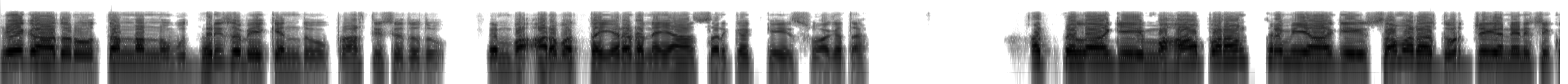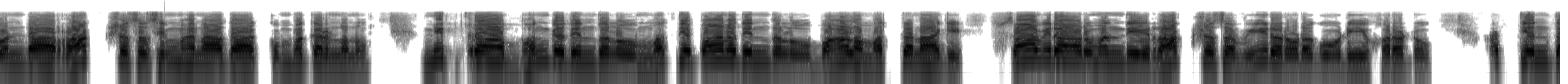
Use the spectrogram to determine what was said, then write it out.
ಹೇಗಾದರೂ ತನ್ನನ್ನು ಉದ್ಧರಿಸಬೇಕೆಂದು ಪ್ರಾರ್ಥಿಸಿದುದು ಎಂಬ ಅರವತ್ತ ಎರಡನೆಯ ಸರ್ಗಕ್ಕೆ ಸ್ವಾಗತ. ಅತ್ತಲಾಗಿ ಮಹಾಪರಾಕ್ರಮಿಯಾಗಿ ಸಮರ ದುರ್ಜಯ ನೆನೆಸಿಕೊಂಡ ರಾಕ್ಷಸ ಸಿಂಹನಾದ ಕುಂಭಕರ್ಣನು ನಿದ್ರಾ ಭಂಗದಿಂದಲೂ ಮದ್ಯಪಾನದಿಂದಲೂ ಬಹಳ ಮತ್ತನಾಗಿ ಸಾವಿರಾರು ಮಂದಿ ರಾಕ್ಷಸ ವೀರರೊಡಗೂಡಿ ಹೊರಟು ಅತ್ಯಂತ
